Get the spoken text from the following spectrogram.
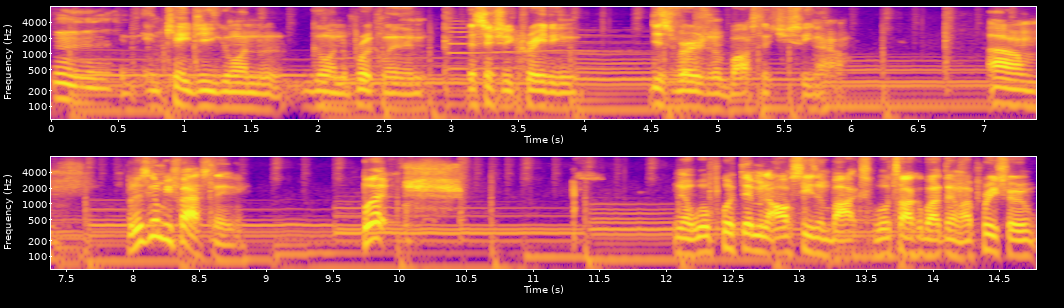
hmm and, and KG going to going to Brooklyn and essentially creating this version of Boston that you see now. Um, but it's gonna be fascinating. But you know, we'll put them in the off-season box. We'll talk about them. I'm pretty sure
